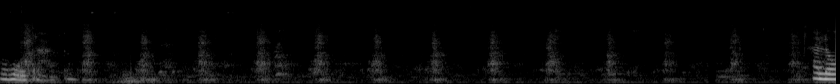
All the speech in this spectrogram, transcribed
होत राहतं. हॅलो.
